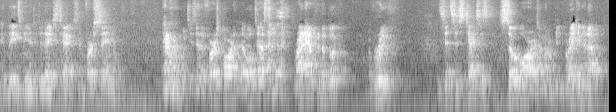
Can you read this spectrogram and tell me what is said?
It leads me into today's text in 1 Samuel, which is in the first part of the Old Testament, right after the book of Ruth. And since this text is so large, I'm going to be breaking it up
